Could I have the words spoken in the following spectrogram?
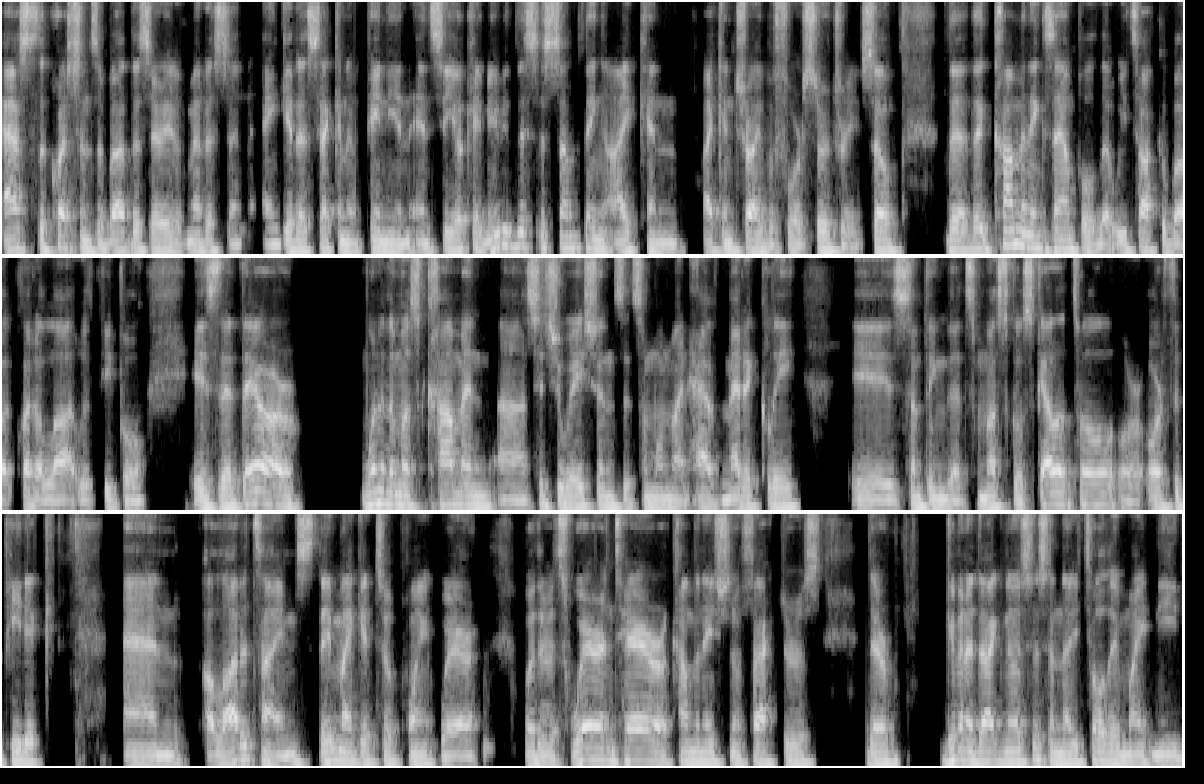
ask the questions about this area of medicine and get a second opinion and see okay maybe this is something i can i can try before surgery. So the the common example that we talk about quite a lot with people is that there are one of the most common uh, situations that someone might have medically is something that's musculoskeletal or orthopedic. And a lot of times they might get to a point where whether it's wear and tear or a combination of factors they're given a diagnosis and they told they might need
